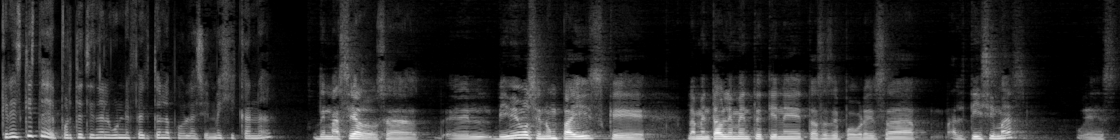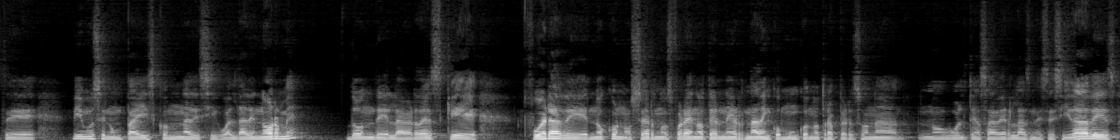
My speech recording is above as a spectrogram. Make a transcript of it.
¿Crees que este deporte tiene algún efecto en la población mexicana? Demasiado, o sea, vivimos en un país que lamentablemente tiene tasas de pobreza altísimas, este, vivimos en un país con una desigualdad enorme, donde la verdad es que fuera de no conocernos, fuera de no tener nada en común con otra persona, no volteas a ver las necesidades,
